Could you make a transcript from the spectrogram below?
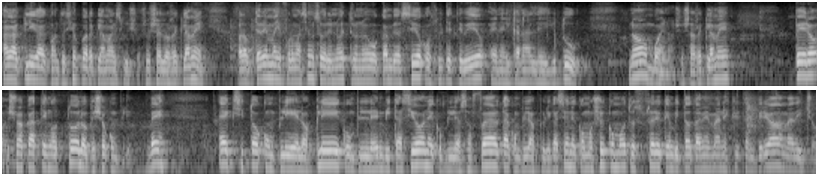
haga clic a continuación para reclamar el suyo. Yo ya lo reclamé. Para obtener más información sobre nuestro nuevo cambio de SEO, consulte este video en el canal de YouTube. No, bueno, yo ya reclamé. Pero yo acá tengo todo lo que yo cumplí. ¿Ve? Éxito, cumplí los clics, cumplí las invitaciones, cumplí las ofertas, cumplí las publicaciones. Como yo y como otros usuarios que he invitado también me han escrito en privado, me ha dicho...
